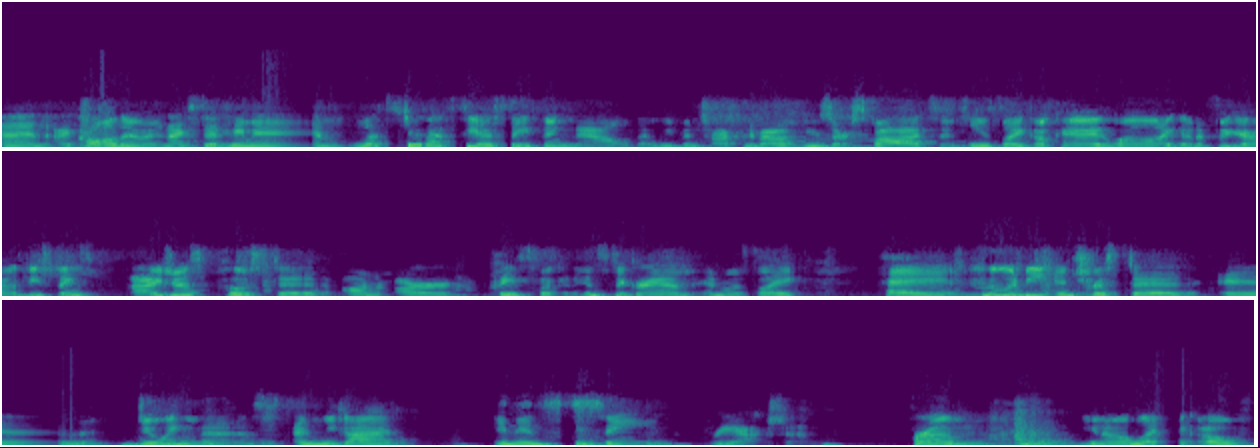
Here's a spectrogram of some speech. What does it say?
And I called him and I said, Hey man, let's do that CSA thing now that we've been talking about, use our spots. And he's like, Okay, well, I got to figure out these things. I just posted on our Facebook and Instagram and was like, Hey, who would be interested in doing this? And we got an insane reaction from, you know, like, oh,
